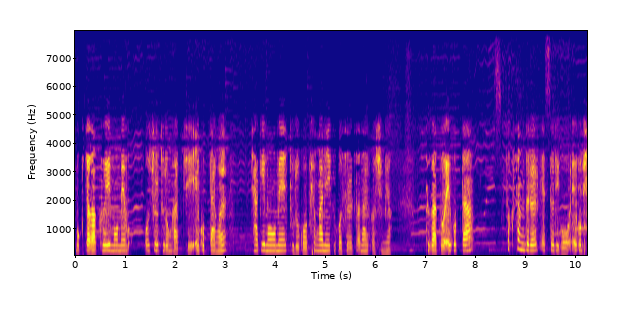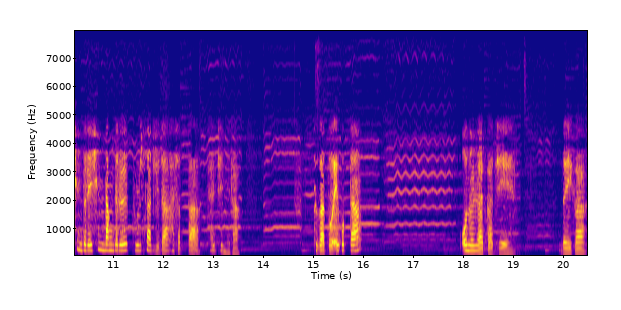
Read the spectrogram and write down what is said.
목자가 그의 몸에 옷을 두른 같이 애굽 땅을 자기 몸에 두르고 평안히 그곳을 떠날 것이며 그가 또 애굽 땅 석상들을 깨뜨리고 애굽 신들의 신당들을 불사르리라 하셨다 할지니라. 그가 또 애굽 땅 오늘날까지 너희가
